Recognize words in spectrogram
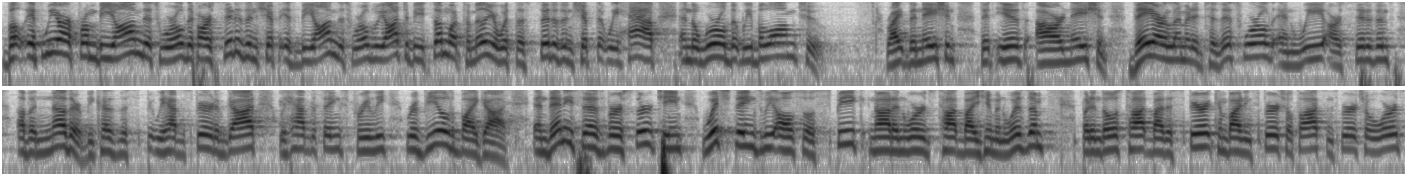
But if we are from beyond this world, if our citizenship is beyond this world, we ought to be somewhat familiar with the citizenship that we have and the world that we belong to right? The nation that is our nation. They are limited to this world, and we are citizens of another because the, we have the Spirit of God. We have the things freely revealed by God. And then he says, verse 13, which things we also speak, not in words taught by human wisdom, but in those taught by the Spirit, combining spiritual thoughts and spiritual words.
